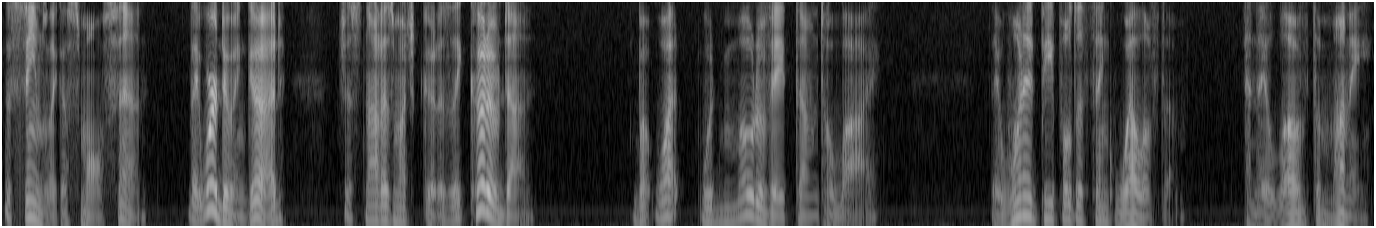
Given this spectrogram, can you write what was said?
This seems like a small sin. They were doing good, just not as much good as they could have done. But what would motivate them to lie? They wanted people to think well of them, and they loved the money.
